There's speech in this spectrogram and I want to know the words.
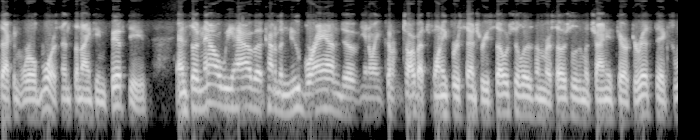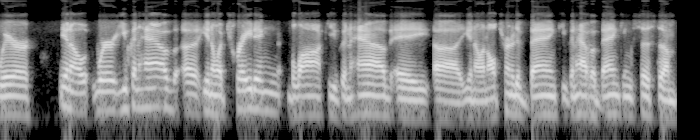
Second World War, since the 1950s. And so now we have a kind of a new brand of, you know, can talk about 21st century socialism or socialism with Chinese characteristics, where you know, where you can have, a, you know, a trading block, you can have a, uh, you know, an alternative bank, you can have a banking system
